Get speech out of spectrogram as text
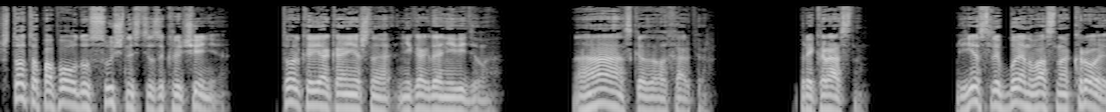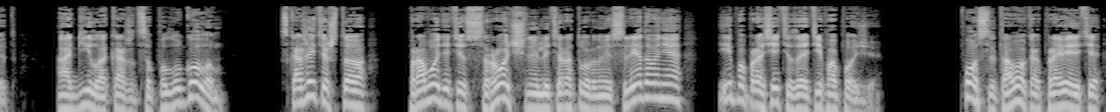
«Что-то по поводу сущности заключения. Только я, конечно, никогда не видела». «А, — сказала Харпер. «Прекрасно. Если Бен вас накроет, а Гил окажется полуголым, скажите, что проводите срочное литературное исследование и попросите зайти попозже. После того, как проверите,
